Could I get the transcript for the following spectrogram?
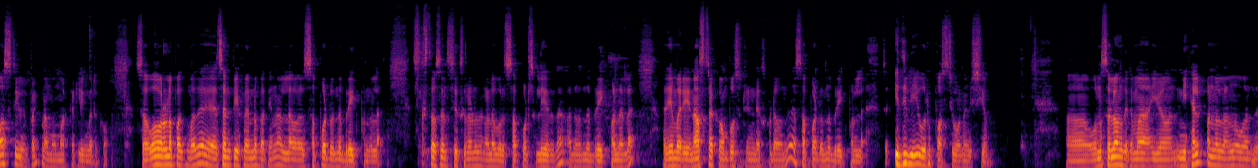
பாசிட்டிவ் இம்பேக்ட் நம்ம மார்க்கெட்லேயும் இருக்கும். ஸோ ஓவராலாக பார்க்கும்போது எஸ்என்பி ஃபைவ்னு பார்த்தீங்கன்னா நல்ல ஒரு சப்போர்ட் வந்து பிரேக் பண்ணலை. சிக்ஸ் தௌசண்ட் சிக்ஸ் ஹண்ட்ரட் வந்து நல்ல ஒரு சப்போர்ட் சொல்லியிருந்தேன் அது வந்து பிரேக் பண்ணலை. அதே மாதிரி நாஸ்டா காம்போசிட் இண்டெக்ஸ் கூட வந்து சப்போர்ட் வந்து பிரேக் பண்ணல. ஸோ இதுவே ஒரு பாசிட்டிவான விஷயம். ஒன்று சொல்லுவாங்க தெரியுமா? இவன் நீ ஹெல்ப் பண்ணலன்னு வந்து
